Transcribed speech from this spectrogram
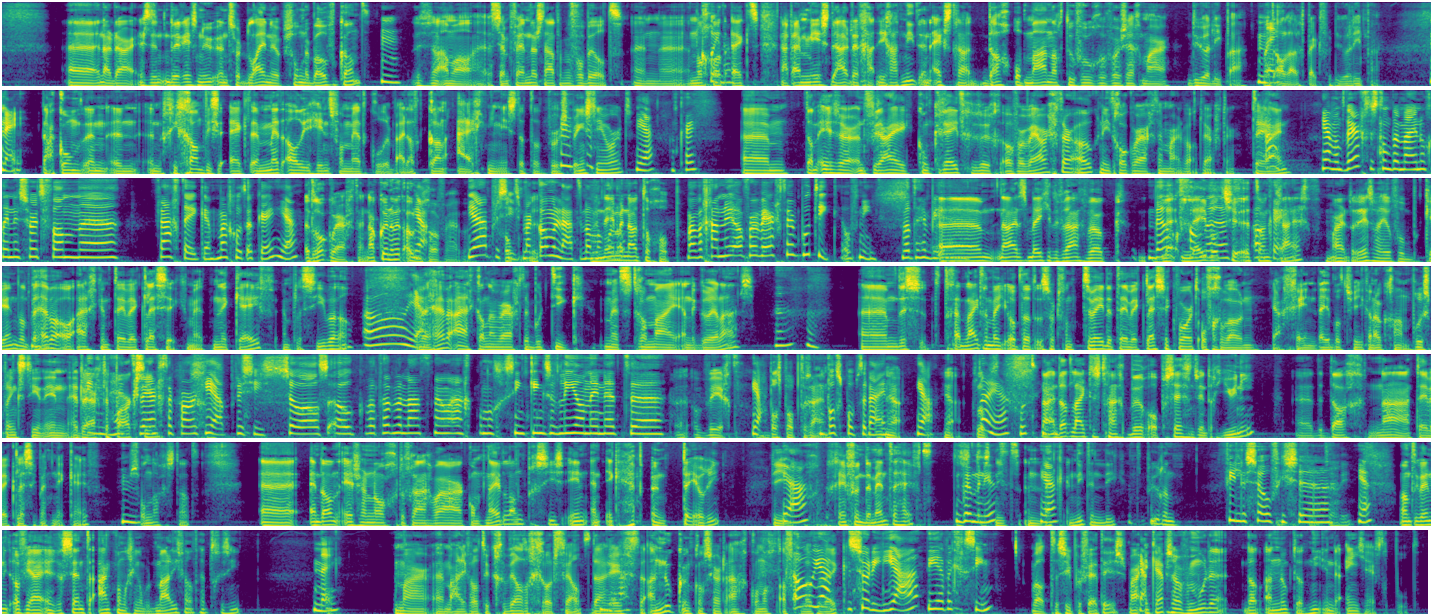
Eh, nou, daar is, een- er is nu een soort line-up zonder bovenkant. Hm. Dus er zijn allemaal, eh, Sam Fender staat er bijvoorbeeld. En eh, nog Goeie wat acts. Nou, daar daar gaat, die gaat niet een extra dag op maandag toevoegen voor zeg maar Dua Lipa. Met alle respect voor Dua Lipa. Nee. Daar komt een, een, een gigantische act. En met al die hints van Cool erbij. Dat kan eigenlijk niet mis dat dat Bruce Springsteen wordt. Ja, oké. Ehm, dan is er een vrij concreet gerucht over Werchter ook. Niet Rock Werchter, maar wel het Werchter terrein. Ja, want Werchter stond bij mij nog in een soort van eh, vraagteken. Maar goed, oké, ja. Het Rock Werchter. Nou kunnen we het ook Ja. nog over hebben. Ja, precies. Op- Maar komen we later dan we nog nemen op. nou toch op. Maar we gaan nu over Werchter Boutique, of niet? Wat heb je? Ehm, nou, het is een beetje de vraag welk, Welk la- van de- labeltje het dan krijgt. Maar er is al heel veel bekend. Want we Ja. hebben al eigenlijk een TW Classic met Nick Cave en Placebo. oh ja. We hebben eigenlijk al een Werchter Boutique met Stromae en de Gorilla's. Ah. Ehm, dus het gaat, lijkt er een beetje op dat het een soort van tweede TW Classic wordt. Of gewoon ja, geen labeltje. Je kan ook gewoon Bruce Springsteen in het Werchterpark zien. het Werchterpark, ja, precies. Zoals ook, wat hebben we laatst nou aangekondigd gezien? Kings of Leon in het Eh, op Weert, Ja. Bospopterrein. Bospopterrein. Ja. Ja. Ja, klopt. Nou ja, goed. Nou, en dat lijkt dus te gaan gebeuren op 26 juni. eh, de dag na TW Classic met Nick Cave. Hm. Zondag is dat. En dan is er nog de vraag waar komt Nederland precies in? En ik heb een theorie die Ja. geen fundamenten heeft. Dus ben het is benieuwd. niet een, Ja. lek, niet een leak. Het is puur een... Filosofische, ja? Want ik weet niet of jij een recente aankondiging op het Malieveld hebt gezien. Nee. Maar eh Malieveld is natuurlijk een geweldig groot veld. Daar Ja. heeft eh, Anouk een concert aangekondigd afgelopen Oh ja, week. sorry. Ja, die heb ik gezien. Wat super vet is. Maar Ja. ik heb zo'n vermoeden dat Anouk dat niet in de eentje heeft gepoeld.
